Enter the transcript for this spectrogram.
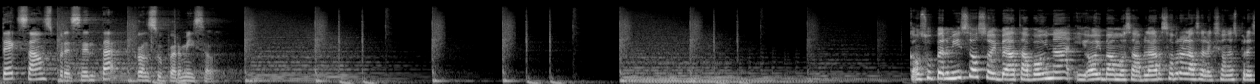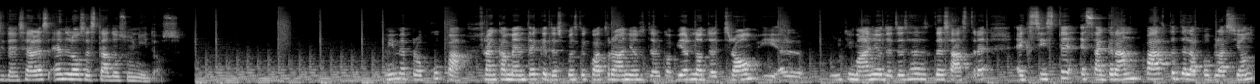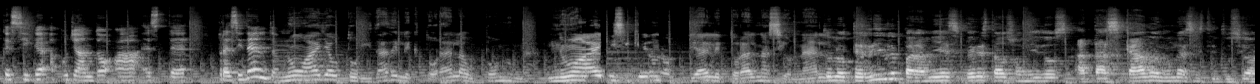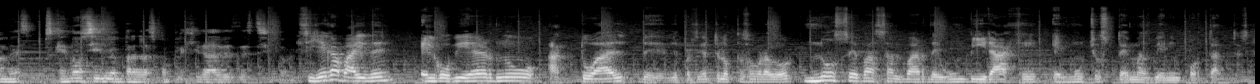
Tech Sounds presenta con su permiso. Con su permiso, soy Beata Boina y hoy vamos a hablar sobre las elecciones presidenciales en los Estados Unidos. A mí me preocupa, francamente, que después de cuatro años del gobierno de Trump y el último año de desastre, existe esa gran parte de la población que sigue apoyando a este presidente. No hay autoridad electoral autónoma, no hay ni siquiera una autoridad electoral nacional. Lo terrible para mí es ver a Estados Unidos atascado en unas instituciones pues, que no sirven para las complejidades de este siglo. Si llega Biden, el gobierno actual del presidente López Obrador no se va a salvar de un viraje en muchos temas bien importantes.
